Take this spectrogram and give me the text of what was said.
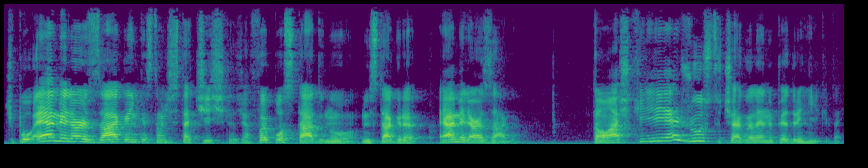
Tipo, é a melhor zaga em questão de estatísticas. Já foi postado no, no Instagram. É a melhor zaga. Então acho que é justo Thiago Heleno e Pedro Henrique, velho.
